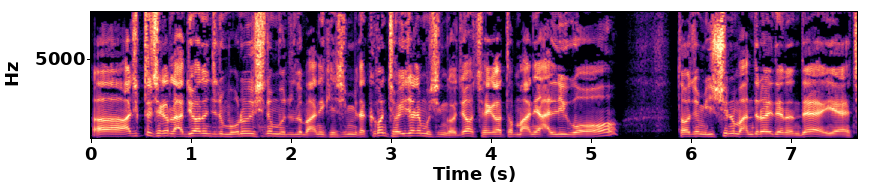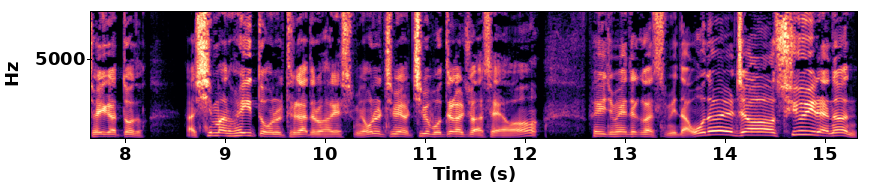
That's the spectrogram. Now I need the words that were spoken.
아, 아직도 제가 라디오 하는지를 모르시는 분들도 많이 계십니다. 그건 저희 잘못인 거죠. 저희가 더 많이 알리고 더 좀 이슈를 만들어야 되는데, 예, 저희가 또 심한 회의 또 오늘 들어가도록 하겠습니다. 오늘 집에, 집에 못 들어갈 줄 아세요. 회의 좀 해야 될 것 같습니다. 오늘 저 수요일에는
